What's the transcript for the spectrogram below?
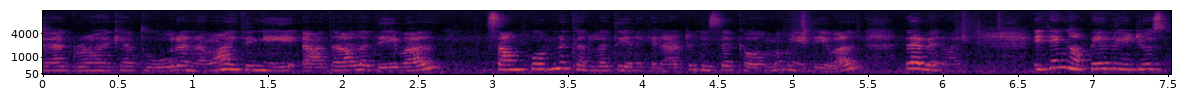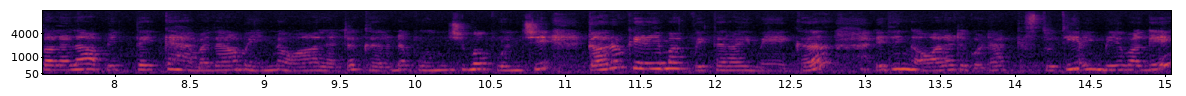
ජයග්‍රහකයා තෝරනවා. ඉතින් ඒ අදාළ දේවල් සම්පූර්ණ කරලා තියෙන කෙනාට නිසකවම මේ දේවල් ලැබෙනවා. ඉතින් අපේ වීඩියෝස් බලලා අපිත් එක්ක හැමදාම ඉන්න ඔයාලට කරන පුංචිම පුංචි ගරු කිරීමක් විතරයි මේක. ඉතින් ඔයාලට ගොඩක් ස්තුතියි. මේ වගේ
